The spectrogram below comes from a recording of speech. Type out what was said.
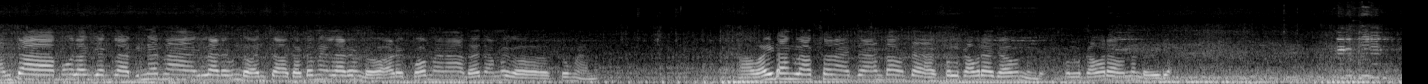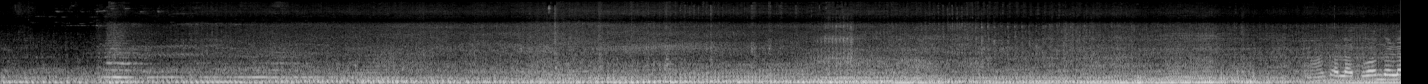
ಅಂಚ ಮೂಲ ಅಂಕ್ಲ, ಬಿನ್ನರ್ನ ಇಲ್ಲಾಡೆ ಉಂಡು, ಅಂಚ ದೊಡ್ಡ ಮೇಲೆ ಇಲ್ಲಾಡೆ ಉಂಡು, ಆಡೆ ಪೋಮೇಣ ದಾಯ್ತ ಅಂದ್ಮೇಲೆ ತೂಮೇಣ వైడ్ యాంగిల్ ఆప్షన్ అయితే అంతా అంత ఫుల్ కవరేజ్ అవునండి ఫుల్ కవర్ అవునండి వీడియో ಅಂತಲ್ಲ ತೊಂದುಳ್ಳ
